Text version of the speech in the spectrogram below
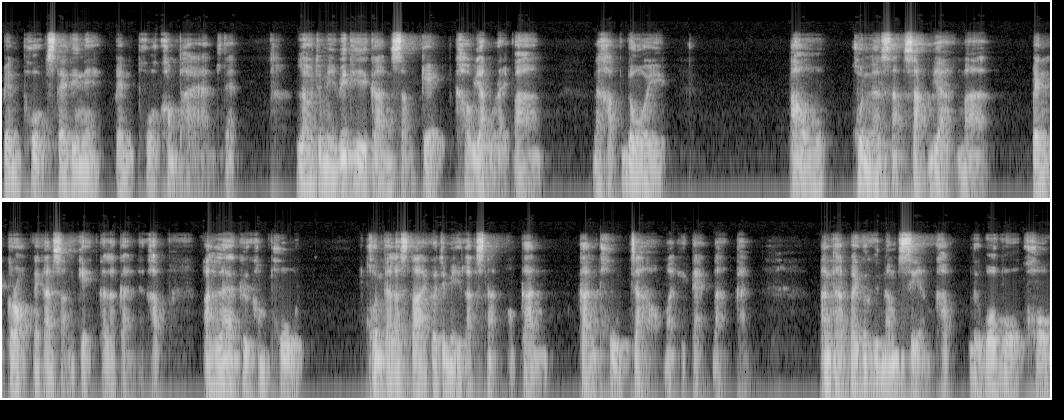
เป็นพวก steadiness เป็นพวก compliance เนี่ย เราจะมีวิธีการสังเกตเขาอย่างไรบ้างนะครับ โดยเอาคุณลักษณะสามอย่างมาเป็นกรอบในการสังเกตก็แล้วกันนะครับ อันแรกคือคำพูด คนแต่ละสไตล์ก็จะมีลักษณะของการการพูดจาออกมาที่แตกต่างกัน อันถัดไปก็คือน้ำเสียงครับ หรือว่า vocal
